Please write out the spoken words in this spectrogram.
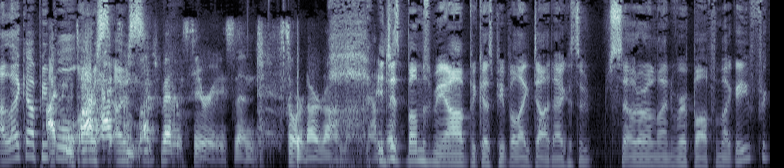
I like how I people mean, are. Are a much better series than Sword Art Online. I'm it just bums me off because people like Dot Hack is a Sword Art Online ripoff. I'm like, are you freaking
